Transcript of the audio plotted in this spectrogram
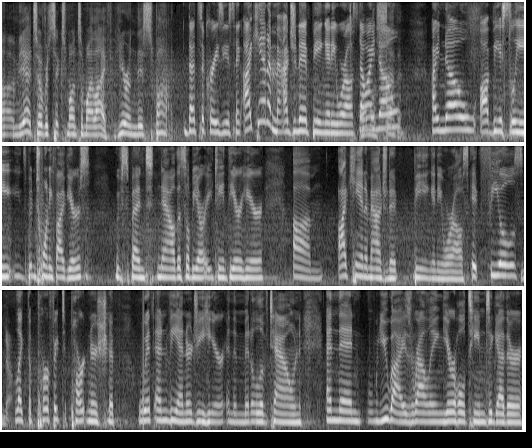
Um, yeah, it's over six months of my life here in this spot. That's the craziest thing. I can't imagine it being anywhere else. Now Almost I know, seven. I know. Obviously, it's been 25 years. We've spent now. This will be our 18th year here. Um, I can't imagine it being anywhere else. It feels No. like the perfect partnership with NV Energy here in the middle of town, and then you guys rallying your whole team together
